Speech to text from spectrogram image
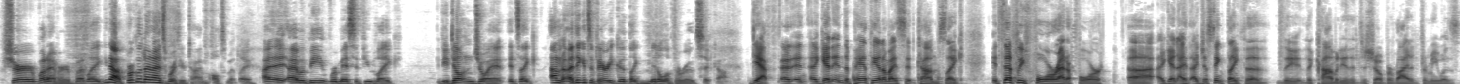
sure, whatever, but like, no, Brooklyn Nine Nine's worth your time. Ultimately, I I would be remiss if you like if you don't enjoy it. It's like I don't know. I think it's a very good like middle of the road sitcom. yeah. And, and again, in the pantheon of my sitcoms, like it's definitely four out of four. Uh, again, I, I just think like the the the comedy that the show provided for me was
